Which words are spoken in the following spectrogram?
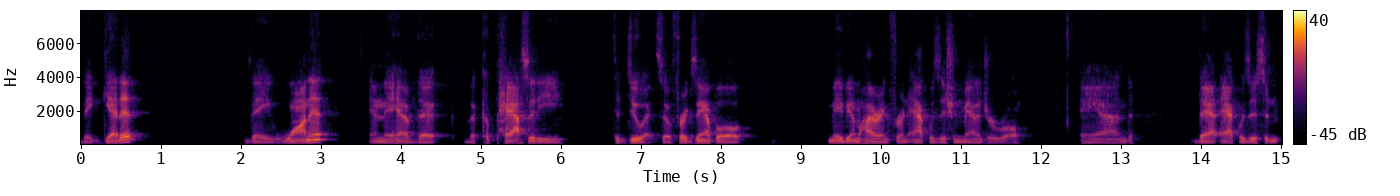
they get it, they want it, and they have the the capacity to do it. So for example, maybe I'm hiring for an acquisition manager role and that acquisition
